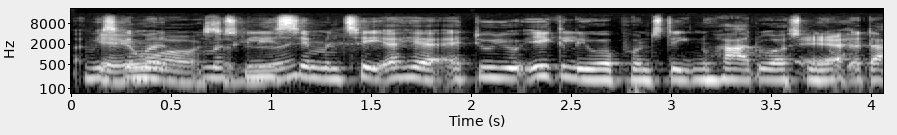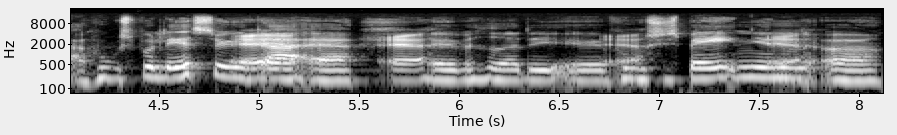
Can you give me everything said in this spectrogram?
og vi skal må, og måske lige cementere her, at du jo ikke lever på en sten. Nu har du også ja. nævnt, at der er hus på Læsø, ja. der er ja. øh, hvad hedder det, øh, ja. hus i Spanien, ja. og.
